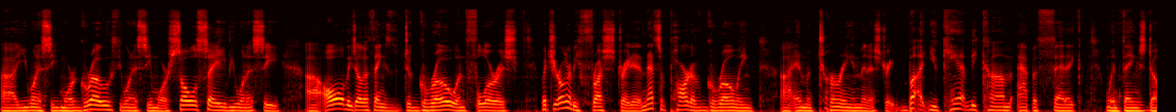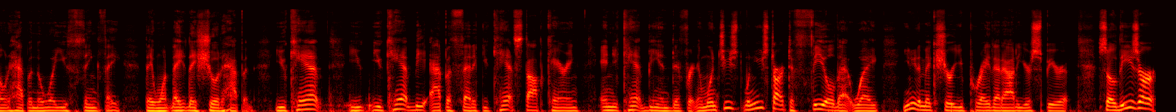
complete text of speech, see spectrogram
uh, you want to see more growth, you want to see more souls saved, you want to see uh, all these other things to grow and flourish, but you're going to be frustrated, and that's that's a part of growing uh, and maturing in ministry. But you can't become apathetic when things don't happen the way you think they they want they, they should happen. You can't you you can't be apathetic. You can't stop caring, and you can't be indifferent. And when you when you start to feel that way, you need to make sure you pray that out of your spirit. So these are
